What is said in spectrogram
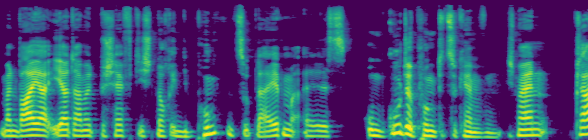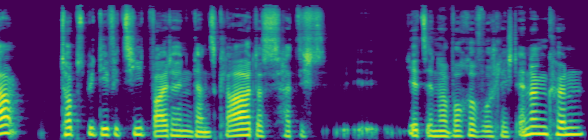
man war ja eher damit beschäftigt, noch in den Punkten zu bleiben, als um gute Punkte zu kämpfen. Ich meine, klar, Topspeed-Defizit weiterhin ganz klar. Das hat sich jetzt in einer Woche wohl schlecht ändern können.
